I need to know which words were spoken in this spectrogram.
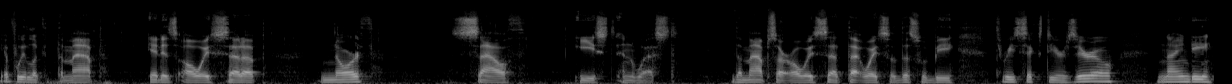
if we look at the map, it is always set up north, south, east, and west. The maps are always set that way, so this would be 360 or 0, 90,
